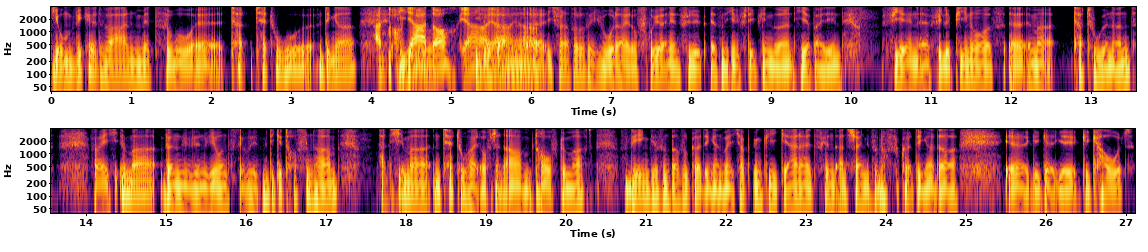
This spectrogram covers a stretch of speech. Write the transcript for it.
die umwickelt waren mit so äh, Tattoo-Dinger. Ah, doch, ja, du, doch, ja. Die du ja, dann, ja. Äh, ich fand das so lustig, ich wurde halt auch früher in den Philippinen, äh, nicht in den Philippinen, sondern hier bei den vielen äh, Filipinos äh, immer Tattoo genannt, weil ich immer, wenn, wenn wir uns die, die getroffen haben, hatte ich immer ein Tattoo halt auf den Arm drauf gemacht, wegen diesen Bazooka-Dingern, weil ich habe irgendwie gerne als Kind anscheinend diese Bazooka-Dinger da äh, ge ge gekaut,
